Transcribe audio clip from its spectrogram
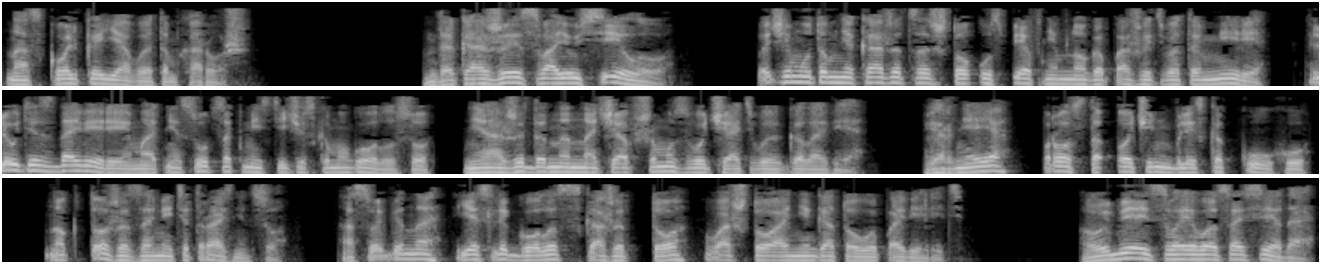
насколько я в этом хорош. «Докажи свою силу!» Почему-то мне кажется, что успев немного пожить в этом мире, люди с доверием отнесутся к мистическому голосу, неожиданно начавшему звучать в их голове. Вернее, просто очень близко к уху, но кто же заметит разницу? Особенно, если голос скажет то, во что они готовы поверить. «Убей своего соседа,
